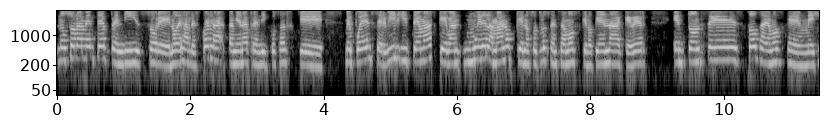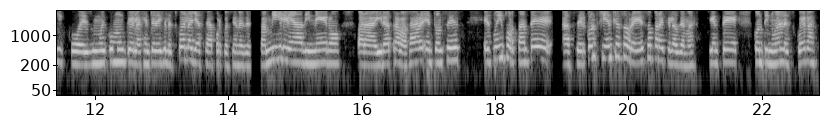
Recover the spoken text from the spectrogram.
no solamente aprendí sobre no dejar la escuela, también aprendí cosas que me pueden servir y temas que van muy de la mano que nosotros pensamos que no tienen nada que ver. Entonces, todos sabemos que en México es muy común que la gente deje la escuela, ya sea por cuestiones de familia, dinero, para ir a trabajar. Entonces, es muy importante hacer conciencia sobre eso para que la demás gente continúe en la escuela.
